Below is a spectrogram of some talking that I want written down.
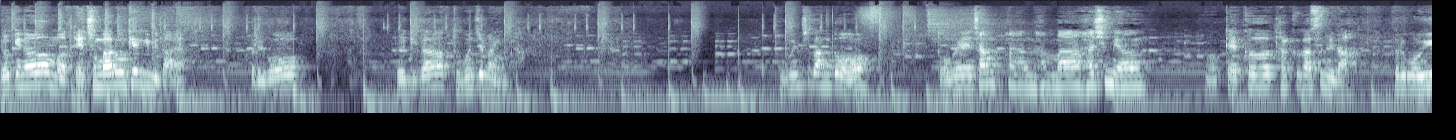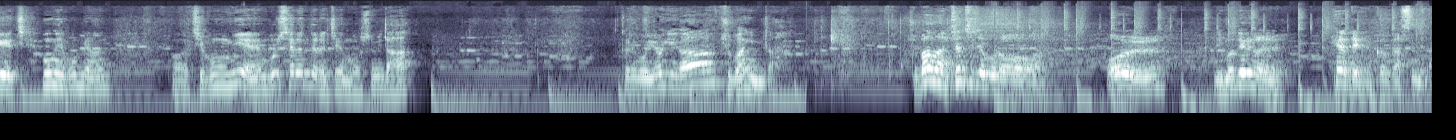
여기는 뭐 대충 마루 격입니다. 그리고 여기가 두 번째 방입니다. 두 번째 방도 도배 장판 한번 하시면 어, 깨끗할 것 같습니다. 그리고 위에 지붕에 보면 어, 지붕 위에 물 데는 지금 없습니다. 그리고 여기가 주방입니다. 주방은 전체적으로 올 리모델링을 해야 될 것 같습니다.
